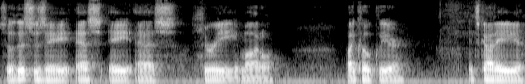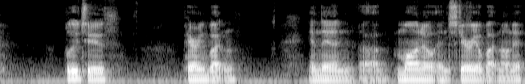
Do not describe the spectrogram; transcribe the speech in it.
So this is a SAS3 model by Cochlear. It's got a Bluetooth pairing button and then mono and stereo button on it.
